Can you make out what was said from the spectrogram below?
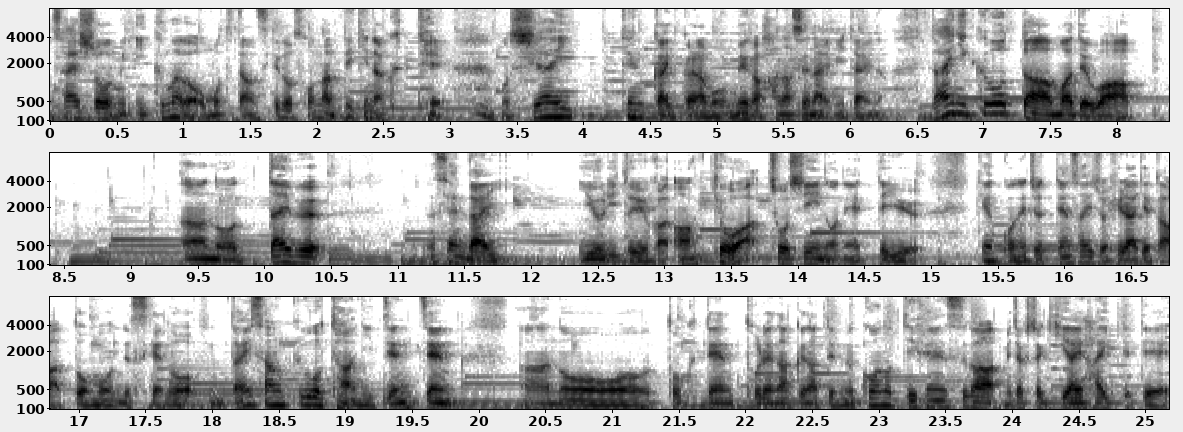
最初行く前は思ってたんですけどそんなんできなくって もう試合展開からもう目が離せないみたいな。第2クォーターまではあのだいぶ仙台有利というかあ今日は調子いいのねっていう結構ね10点差以上開けたと思うんですけど第3クォーターに全然あの得点取れなくなって向こうのディフェンスがめちゃくちゃ気合入ってて、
